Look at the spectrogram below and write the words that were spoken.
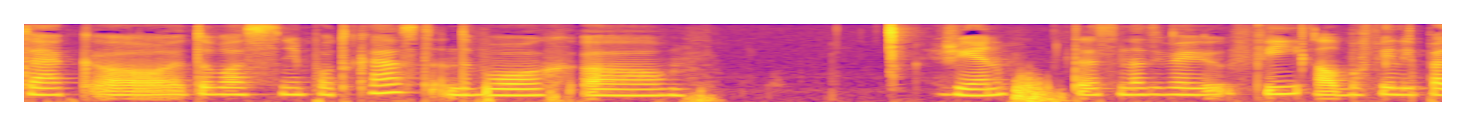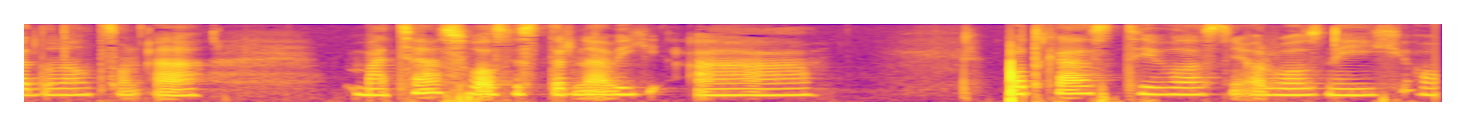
tak o, je to vlastne podcast dvoch o, žien, ktoré sa nazývajú Fi alebo Filipa Donaldson a Maťa, sú vlastne z Trnavy a podcast je vlastne o rôznych, o,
